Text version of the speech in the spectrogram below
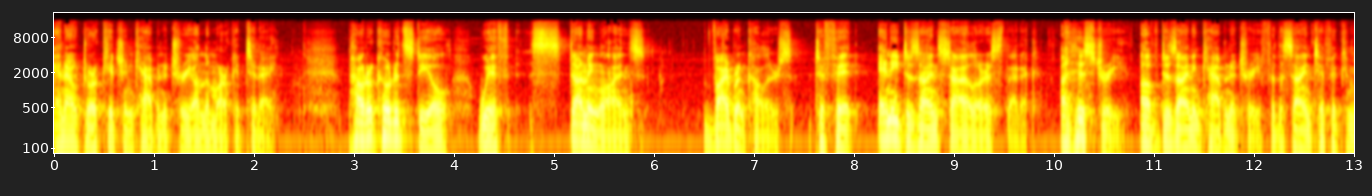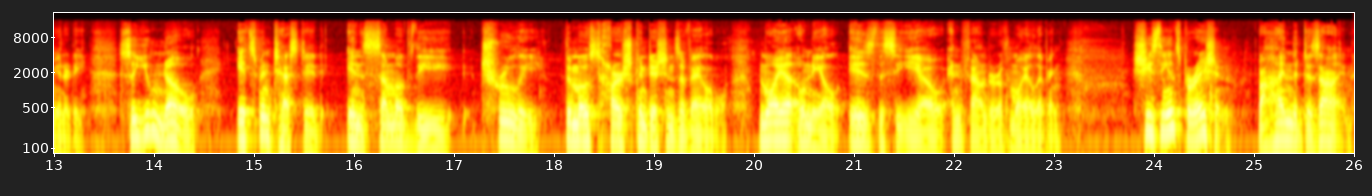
and outdoor kitchen cabinetry on the market today. Powder coated steel with stunning lines, vibrant colors to fit any design style or aesthetic a history of designing cabinetry for the scientific community. So you know it's been tested in some of the truly the most harsh conditions available. Moya O'Neill is the CEO and founder of Moya Living. She's the inspiration behind the design.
